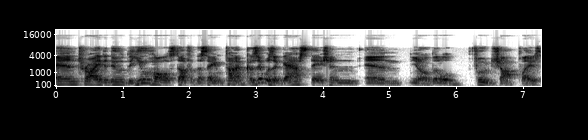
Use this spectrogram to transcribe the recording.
and try to do the U-Haul stuff at the same time because it was a gas station and you know little food shop place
